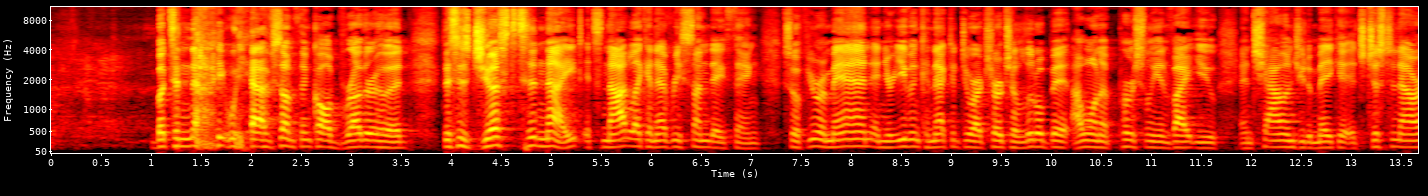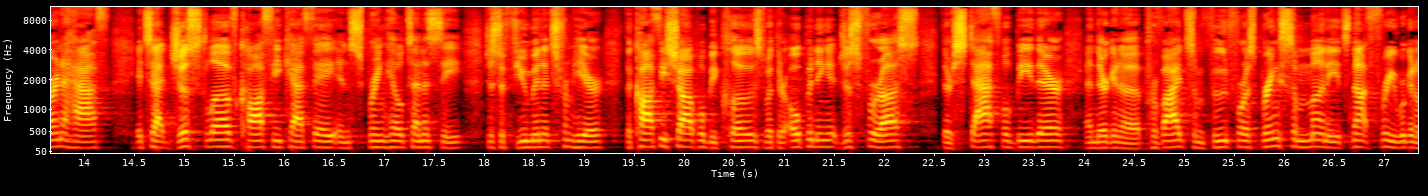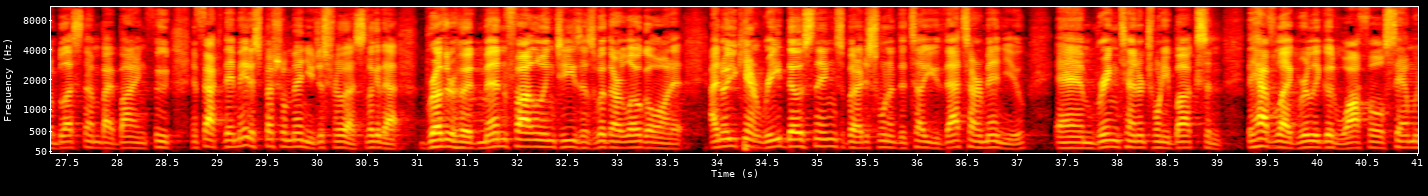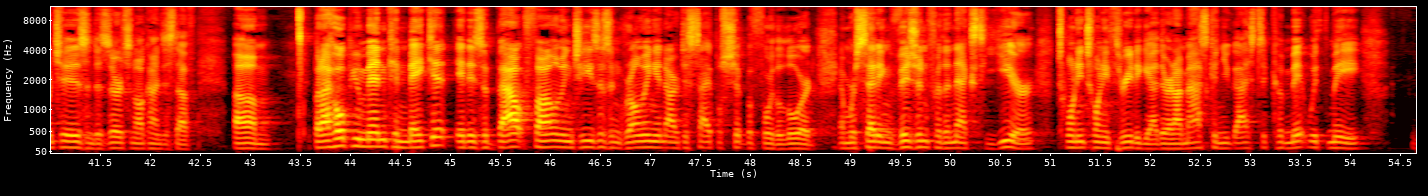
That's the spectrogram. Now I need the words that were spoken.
But tonight we have something called Brotherhood. This is just tonight. It's not like an every Sunday thing. So if you're a man and you're even connected to our church a little bit, I want to personally invite you and challenge you to make it. It's just an hour and a half. It's at Just Love Coffee Cafe in Spring Hill, Tennessee, just a few minutes from here. The coffee shop will be closed, but they're opening it just for us. Their staff will be there, and they're going to provide some food for us. Bring some money. It's not free. We're going to bless them by buying food. In fact, they made a special menu just for us. Look at that Brotherhood, men following Jesus with our logo on it. I know you can't read those things, but I just wanted to tell you that's our menu. And bring 10 or 20 bucks. And they have like really good waffle sandwiches and desserts and all kinds of stuff. Um, but I hope you men can make it. It is about following Jesus and growing in our discipleship before the Lord. And we're setting vision for the next year, 2023, together. And I'm asking you guys to commit with me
